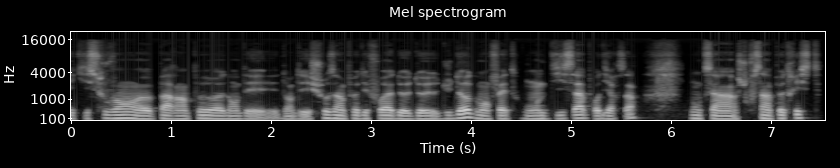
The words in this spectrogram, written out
et qui souvent euh, part un peu dans des dans des choses un peu des fois de, du dogme en fait où on dit ça pour dire ça. Donc c'est je trouve ça un peu triste.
